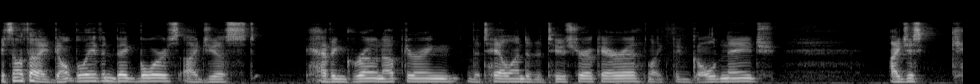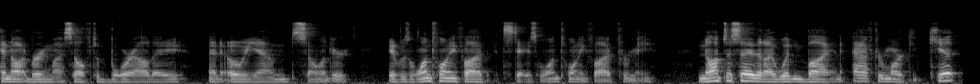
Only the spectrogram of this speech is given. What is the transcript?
it's not that I don't believe in big bores. I just having grown up during the tail end of the two stroke era, like the golden age, I just cannot bring myself to bore out a an OEM cylinder. It was 125, it stays 125 for me. Not to say that I wouldn't buy an aftermarket kit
